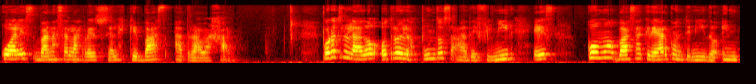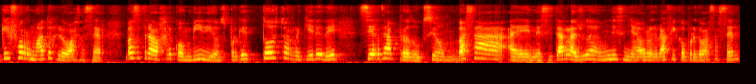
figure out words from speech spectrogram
cuáles van a ser las redes sociales que vas a trabajar. Por otro lado, otro de los puntos a definir es cómo vas a crear contenido, en qué formatos lo vas a hacer. Vas a trabajar con vídeos, porque todo esto requiere de cierta producción. Vas a eh, necesitar la ayuda de un diseñador gráfico porque vas a hacer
